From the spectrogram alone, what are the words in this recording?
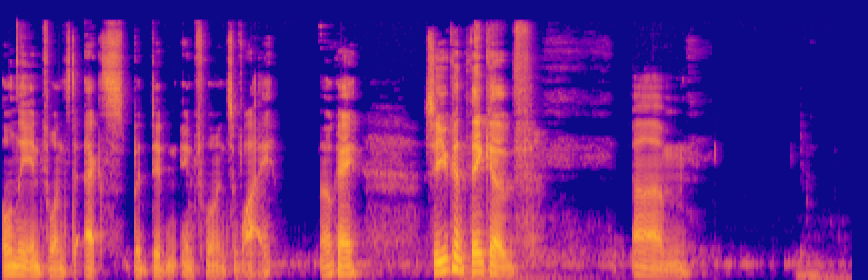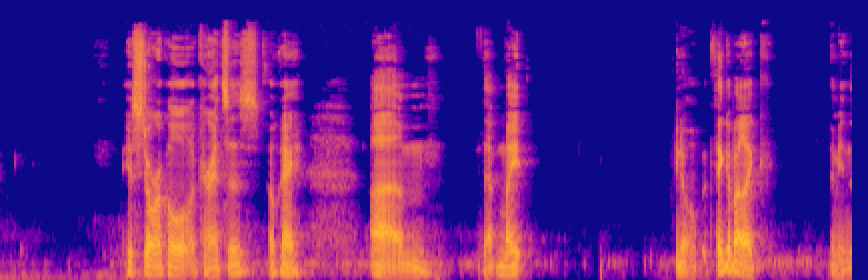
only influenced x but didn't influence y? Okay, so you can think of um, historical occurrences. Okay, um, that might you know think about like I mean,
